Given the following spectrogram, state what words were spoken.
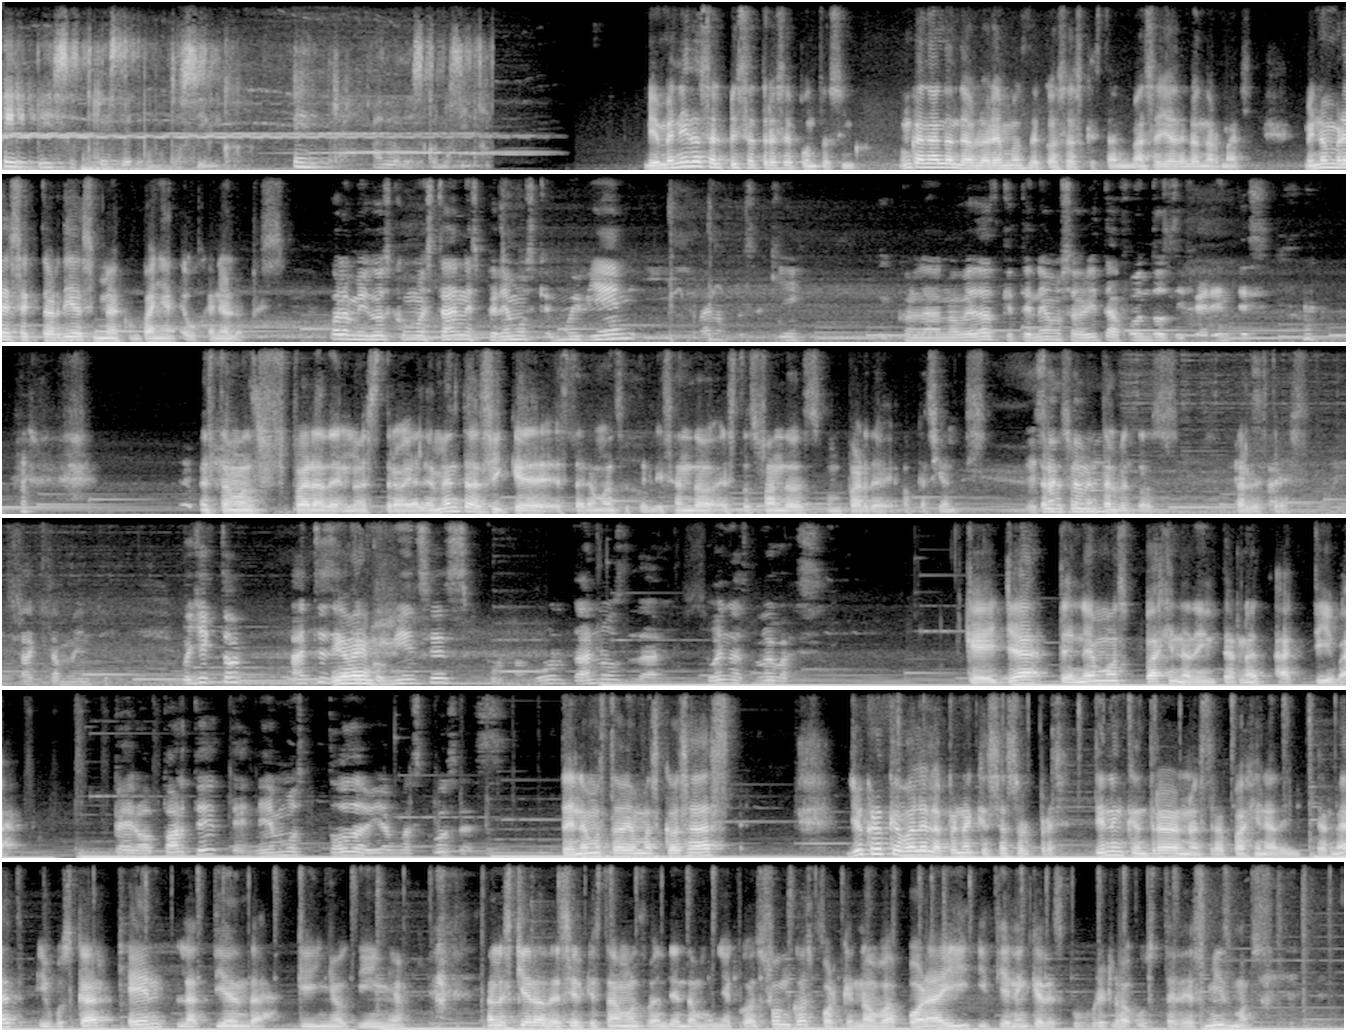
El piso 13.5. Entra a lo desconocido. Bienvenidos al piso 13.5, un canal donde hablaremos de cosas que están más allá de lo normal. Mi nombre es Héctor Díaz y me acompaña Eugenio López. Hola amigos, ¿cómo están? Esperemos que muy bien y bueno, pues aquí y con la novedad que tenemos ahorita fondos diferentes. Estamos fuera de nuestro elemento, así que estaremos utilizando estos fondos un par de ocasiones. Tal vez una, tal vez dos, tal vez tres. Exactamente. Oye Héctor, antes de que comiences, por favor, danos las buenas nuevas. Que ya tenemos página de internet activa. Pero aparte tenemos todavía más cosas. Tenemos todavía más cosas. Yo creo que vale la pena que sea sorpresa. Tienen que entrar a nuestra página de internet y buscar en la tienda, guiño, guiño. No les quiero decir que estamos vendiendo muñecos Funkos porque no va por ahí y tienen que descubrirlo ustedes mismos.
